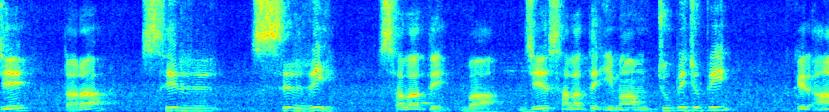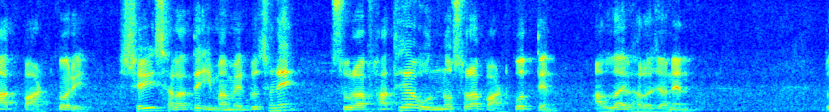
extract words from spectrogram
যে তারা সির, সিররি সালাতে বা যে সালাতে ইমাম চুপি চুপি কেরাত পাঠ করে, সেই সালাতে ইমামের পেছনে সুরা ফাতেহা অন্য সুরা পাঠ করতেন। আল্লাহ ভালো জানেন। তো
